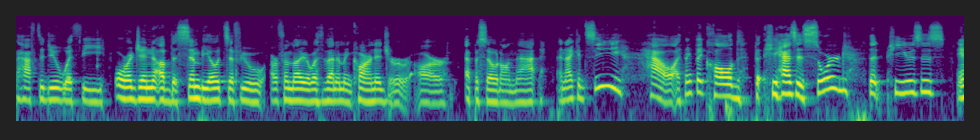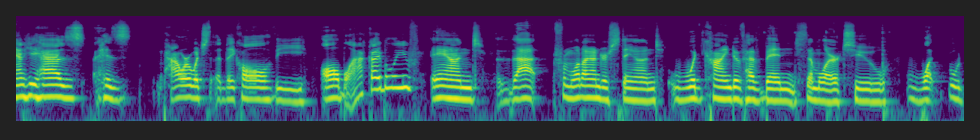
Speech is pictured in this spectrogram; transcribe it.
have to do with the origin of the symbiotes if you are familiar with Venom and Carnage or our episode on that. And I could see how. I think they called that he has his sword that he uses and he has his power which they call the all black, I believe. And that from what I understand would kind of have been similar to what would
